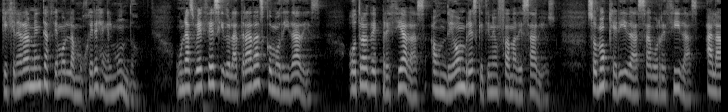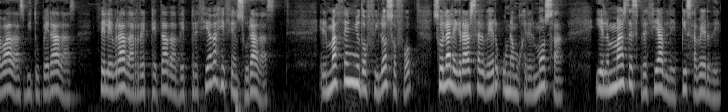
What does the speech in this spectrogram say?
que generalmente hacemos las mujeres en el mundo, unas veces idolatradas como deidades, otras despreciadas, aun de hombres que tienen fama de sabios. Somos queridas, aborrecidas, alabadas, vituperadas, celebradas, respetadas, despreciadas y censuradas. El más ceñudo filósofo suele alegrarse al ver una mujer hermosa, y el más despreciable, Piesa Verde,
